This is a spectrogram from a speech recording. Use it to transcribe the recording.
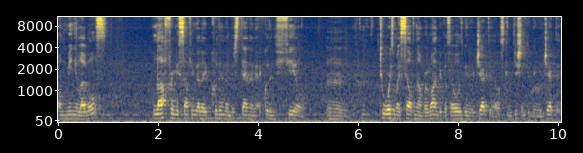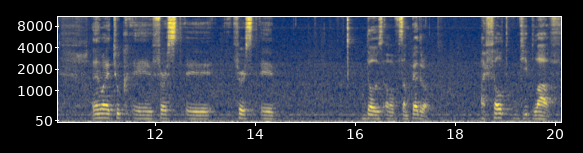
on many levels. Love for me something that I couldn't understand and I couldn't feel hmm towards myself. Number one, because I've always been rejected. I was conditioned to being rejected. And then when I took a first a first a dose of San Pedro, I felt deep love.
